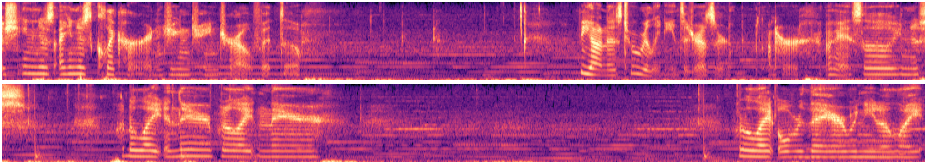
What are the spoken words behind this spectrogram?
she can just, I can just click her and she can change her outfit though. Be honest, who really needs a dresser? Not her. Okay, so you can just put a light in there, put a light in there. Put a light over there, we need a light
